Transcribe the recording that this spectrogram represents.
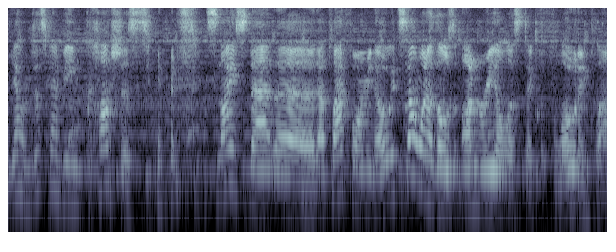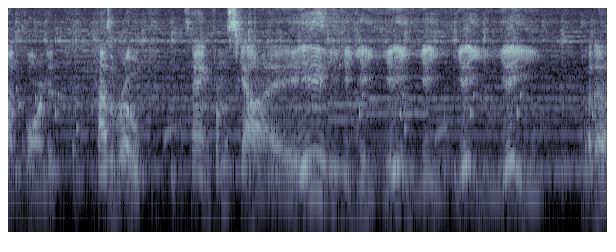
yeah, I'm just kind of being cautious. it's nice that uh, that platform, you know, it's not one of those unrealistic floating platform. It has a rope. It's hanging from the sky. But uh,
